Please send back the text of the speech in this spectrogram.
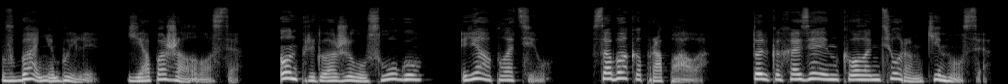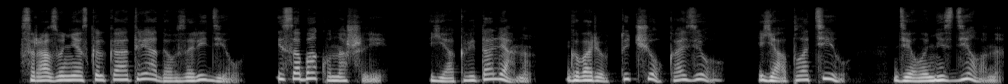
В бане были. Я пожаловался. Он предложил услугу, я оплатил. Собака пропала. Только хозяин к волонтерам кинулся. Сразу несколько отрядов зарядил. И собаку нашли. Я к Виталяну. Говорю, ты чё, козел? Я оплатил. Дело не сделано.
